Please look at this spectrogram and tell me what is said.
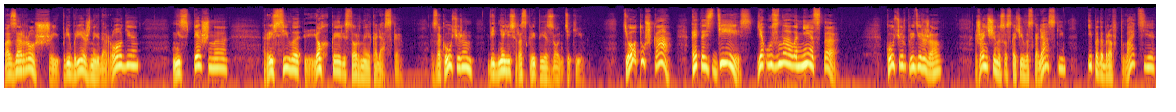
По заросшей прибрежной дороге неспешно рысила легкая рессорная коляска. За кучером виднелись раскрытые зонтики. «Тетушка!» «Это здесь! Я узнала место!» Кучер придержал. Женщина соскочила с коляски и, подобрав платье,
